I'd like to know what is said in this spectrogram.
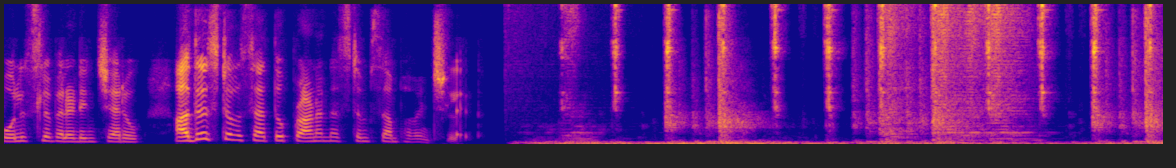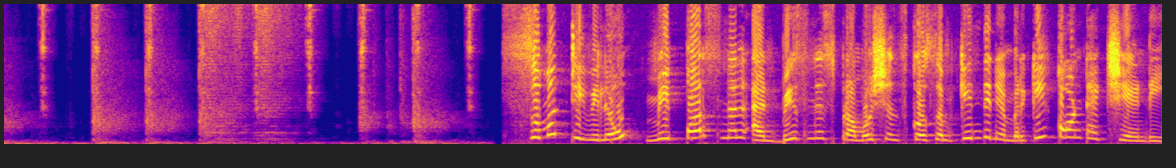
పోలీసులు వెల్లడించారు. అదృష్టవశాత్తు ప్రాణ నష్టం సంభవించలేదు. సుమన్ టీవీలో మీ పర్సనల్ అండ్ బిజినెస్ ప్రమోషన్స్ కోసం కింది నెంబర్కి కాంటాక్ట్ చేయండి.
